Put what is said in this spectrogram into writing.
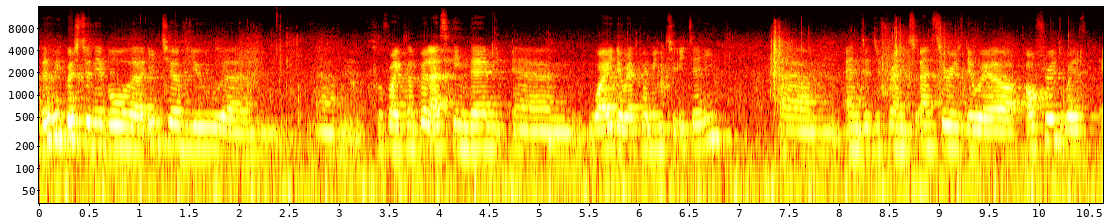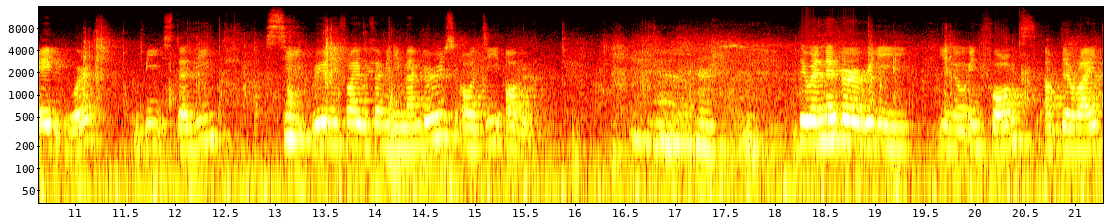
very questionable uh, interview um, um, so, for example, asking them um, why they were coming to Italy, um, and the different answers they were offered was A, work, B, study, C, reunify with family members, or D, other. they were never really, you know, informed of their right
